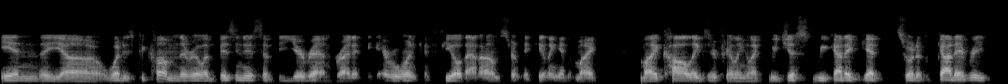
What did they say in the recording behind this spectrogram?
in the uh, what has become the real busyness of the year end, right? I think everyone can feel that. I'm certainly feeling it. My my colleagues are feeling like we just we got to get sort of got every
